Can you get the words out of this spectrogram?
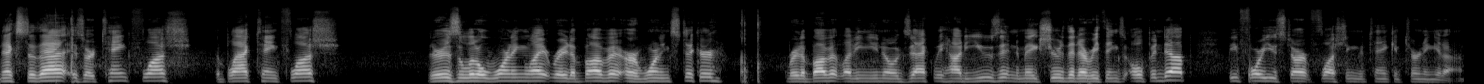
Next to that is our tank flush, the black tank flush. There is a little warning light right above it, or warning sticker right above it, letting you know exactly how to use it and to make sure that everything's opened up before you start flushing the tank and turning it on.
